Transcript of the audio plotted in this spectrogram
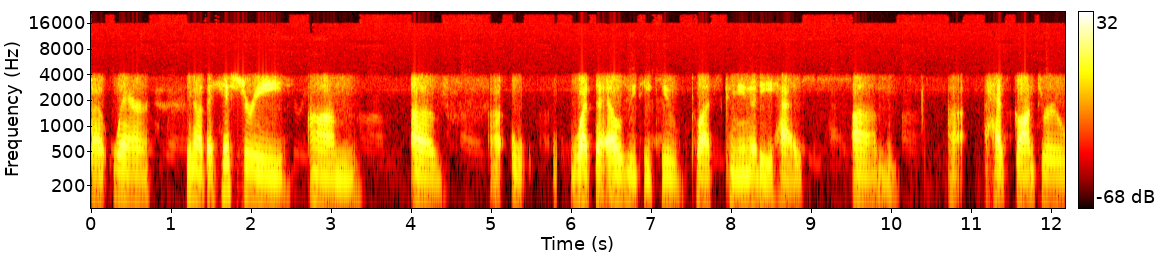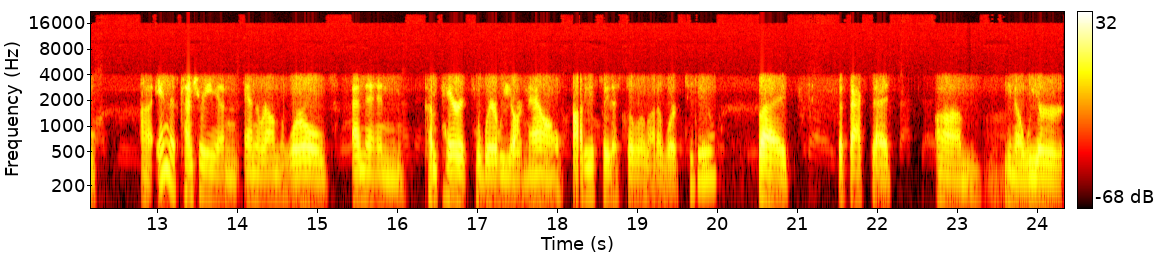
but where, you know, the history um, of uh, what the LGBTQ plus community has um, uh, has gone through uh, in this country and, and around the world, and then compare it to where we are now. Obviously, there's still a lot of work to do, but the fact that um, you know we are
